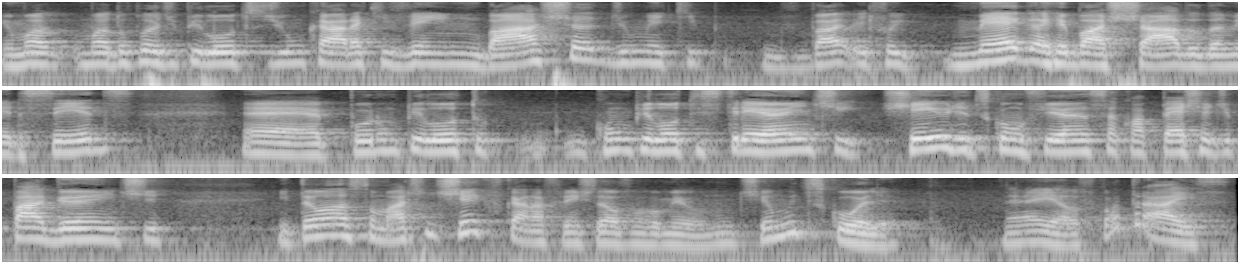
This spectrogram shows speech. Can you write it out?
uma, uma dupla de pilotos de um cara que vem em baixa de uma equipe, ele foi mega rebaixado da Mercedes. É, por um piloto com um piloto estreante, cheio de desconfiança, com a pecha de pagante, então a Aston Martin tinha que ficar na frente da Alfa Romeo, não tinha muita escolha. Né? E ela ficou atrás.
